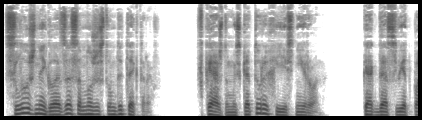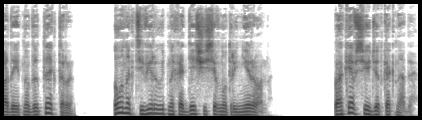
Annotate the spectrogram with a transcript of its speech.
сложные глаза со множеством детекторов, в каждом из которых есть нейрон. Когда свет падает на детектор, он активирует находящийся внутри нейрон, Пока все идет как надо.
